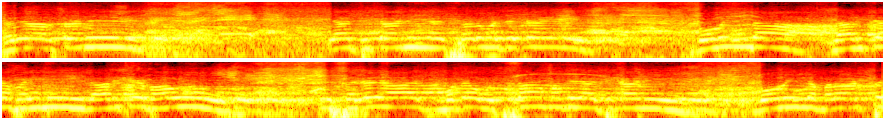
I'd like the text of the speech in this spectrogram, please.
खऱ्या अर्थाने या ठिकाणी या सर्व जे काही गोविंदा लाडक्या बहिणी लाडके भाऊ हे सगळे आज मोठ्या उत्साहामध्ये या ठिकाणी गोविंद मला वाटतं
